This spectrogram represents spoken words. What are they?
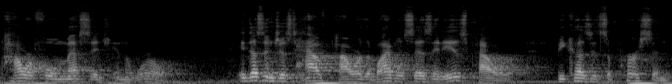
powerful message in the world. It doesn't just have power, the Bible says it is power because it's a person,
